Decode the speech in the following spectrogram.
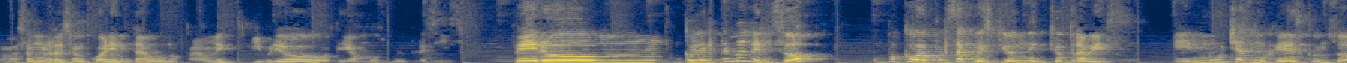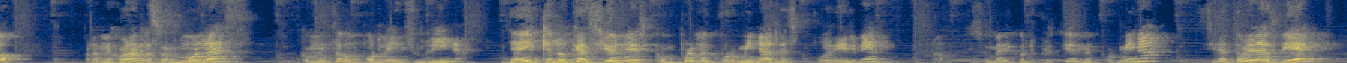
¿no? O sea, una relación 40-1 para un equilibrio, digamos, muy preciso. Pero mm, con el tema del SOP, un poco va por esa cuestión en que otra vez, en muchas mujeres con SOP, para mejorar las hormonas, comenzamos por la insulina. De ahí que en ocasiones con metformina les puede ir bien. ¿no? Si su médico le prescribe metformina, si la toleras bien,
